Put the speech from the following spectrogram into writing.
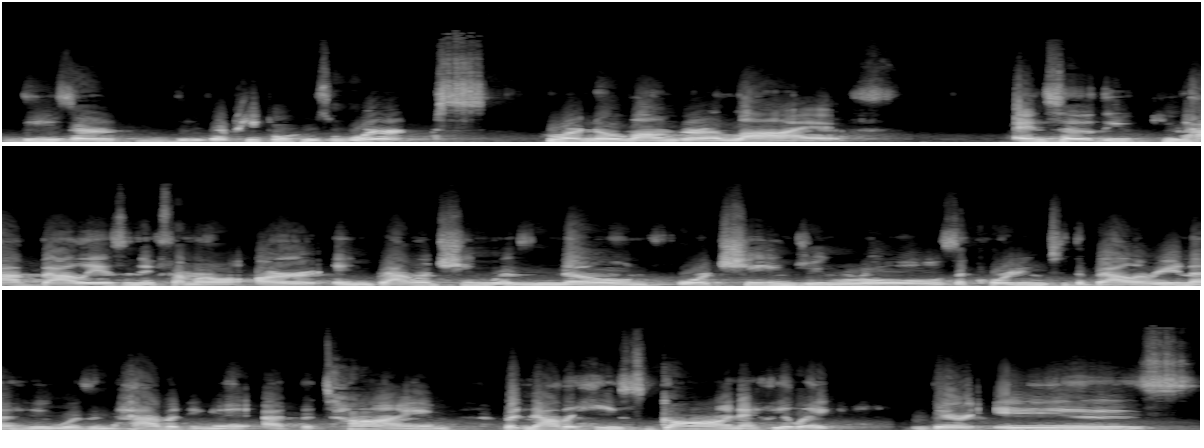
these are these are people whose works who are no longer alive. And so you, you have ballet as an ephemeral art, and Balanchine was known for changing roles according to the ballerina who was inhabiting it at the time. But now that he's gone, I feel like there is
